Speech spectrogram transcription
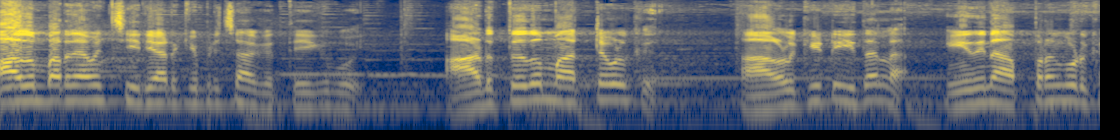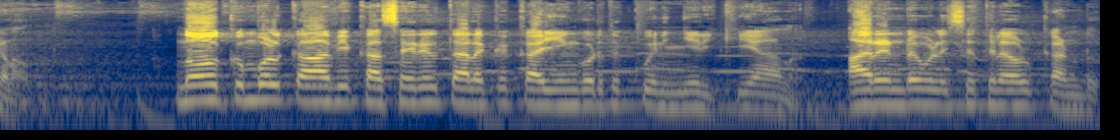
അതും പറഞ്ഞ് അവൻ ചിരിയടക്കി പിടിച്ച് അകത്തേക്ക് പോയി. അടുത്തത് മറ്റവൾക്ക്. അവൾക്കിട്ട് ഇതല്ല ഇതിനപ്പുറം കൊടുക്കണം. നോക്കുമ്പോൾ കാവ്യ കസേരയിൽ തലക്ക് കൈയും കൊടുത്ത് കുനിഞ്ഞിരിക്കുകയാണ്. അരണ്ട വെളിച്ചത്തിൽ അവൾ കണ്ടു.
